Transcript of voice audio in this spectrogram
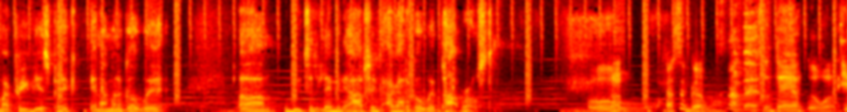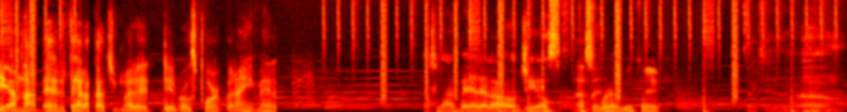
my previous pick, and I'm going to go with, um, due to the limited options, I got to go with pot roast. Oh, That's a good one. Not bad. That's a damn good one. Yeah, I'm not bad at that. I thought you might have did roast pork, but I ain't mad at That's not bad at all, Gio. That's a real good pick. It's actually um, a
